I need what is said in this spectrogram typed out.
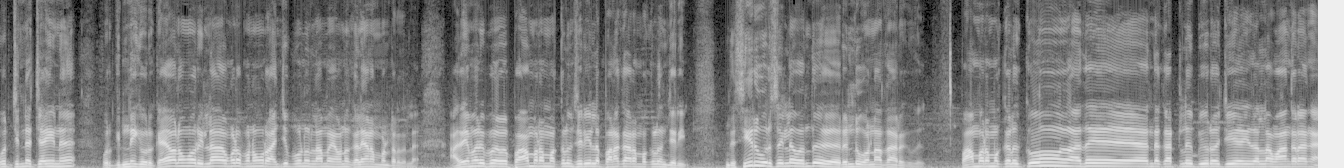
ஒரு சின்ன செயின் ஒரு இன்றைக்கி ஒரு கேவலமாக ஒரு இல்லாத கூட பண்ண ஒரு அஞ்சு பொண்ணு இல்லாமல் எவனும் கல்யாணம் பண்ணுறதில்ல அதே மாதிரி இப்போ பாமர மக்களும் சரி இல்லை பணக்கார மக்களும் சரி இந்த சீர்வரிசையில் வந்து ரெண்டு ஒன்றா தான் இருக்குது. பாமர மக்களுக்கும் அது அந்த கட்டில் பியூரோஜி இதெல்லாம் வாங்குறாங்க.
